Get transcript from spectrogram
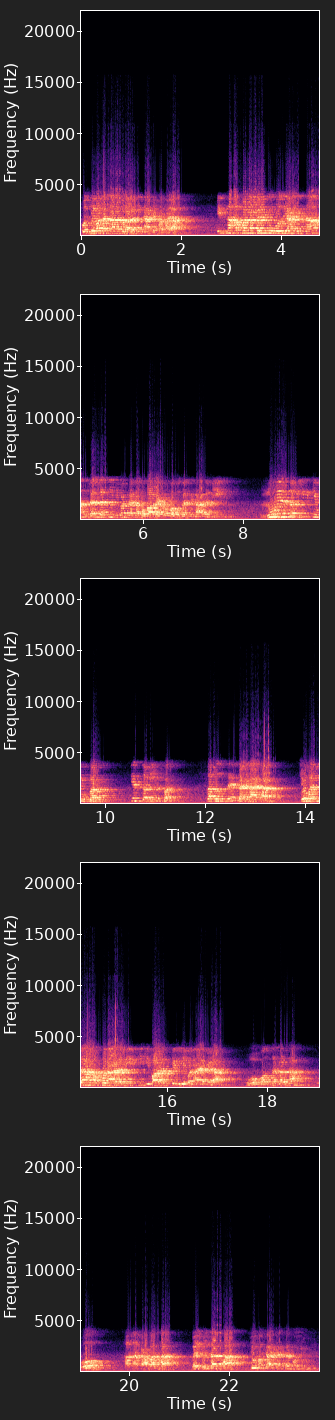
اس کے بعد اللہ رب العالمین نے آگے فرمایا، ان اول بیت وضع للناس للذي بمكة مبارك وهدى للعالمین. روئے زمین کے اوپر، اس زمین پر سب سے پہلا گھر جو اللہ رب العالمین کی عبادت کے لیے بنایا گیا وہ کون سا گھر تھا، وہ خانہ کعبہ تھا، بیت اللہ تھا، جو مکہ کے اندر موجود ہے۔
